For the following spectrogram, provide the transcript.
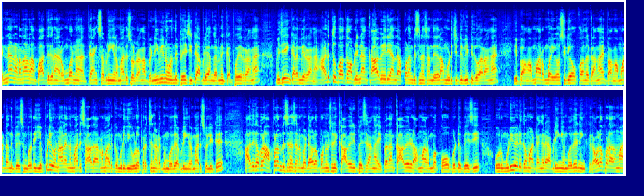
என்ன நடந்தாலும் நான் பார்த்துக்கிறேன் ரொம்ப தேங்க்ஸ் அப்படிங்கிற மாதிரி சொல்கிறாங்க அப்போ நிவினும் வந்து பேசிட்டு அப்படியே அங்கேருந்து போயிடுறாங்க. விஜயும் கிளம்பிடுறாங்க. அடுத்து பார்த்தோம் அப்படின்னா காவேரி அந்த அப்பளம் பிஸ்னஸ் அந்த இதெல்லாம் முடிச்சுட்டு வீட்டுக்கு வராங்க. இப்போ அவங்க அம்மா ரொம்ப யோசனையாக உட்காந்துருக்காங்க இப்போ அவங்க அம்மாட்ட வந்து பேசும்போது எப்படி ஒன்றால் இந்த மாதிரி சாதாரணமாக இருக்க முடியுது? இவ்வளோ பிரச்சனை நடக்கும்போது அப்படிங்கிற மாதிரி சொல்லிட்டு அதுக்கப்புறம் அப்பளம் பிஸ்னஸை நம்ம டெவலப் பண்ணணும்னு சொல்லி காவேரி பேசுகிறாங்க இப்போ தான் காவேரியோட அம்மா ரொம்ப கோவப்பட்டு பேசி ஒரு முடிவு எடுக்க மாட்டேங்கிற. அப்படிங்கும்போது நீங்கள் கவலைப்படாதம்மா.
